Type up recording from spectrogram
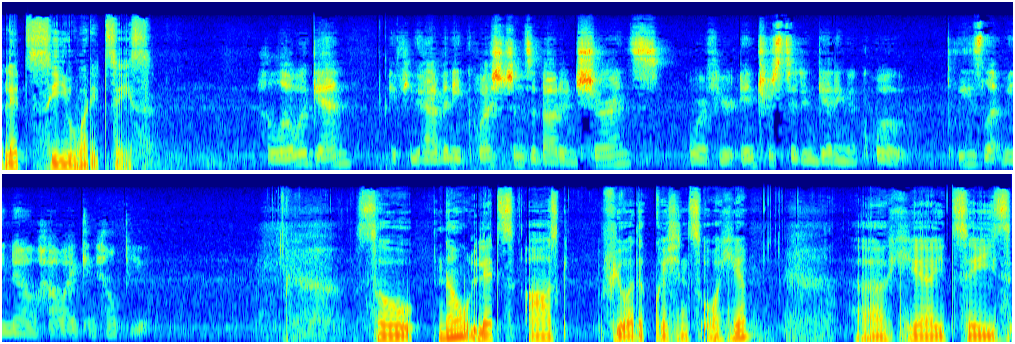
let's see what it says Hello again. If you have any questions about insurance or if you're interested in getting a quote, please let me know how I can help you. so now let's ask a few other questions over here uh, here it says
